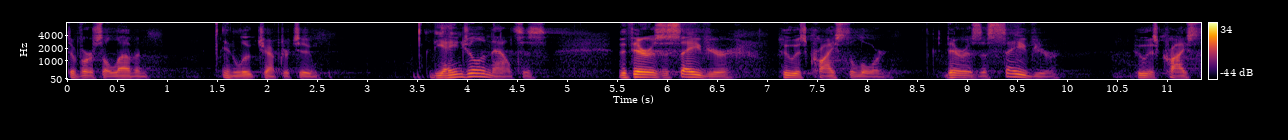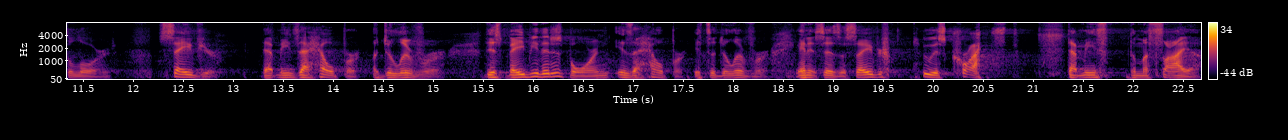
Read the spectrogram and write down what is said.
to verse 11 in Luke chapter 2. The angel announces that there is a Savior who is Christ the Lord. There is a Savior who is Christ the Lord. Savior. That means a helper, a deliverer. This baby that is born is a helper, it's a deliverer. And it says a Savior who is Christ. That means the Messiah.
